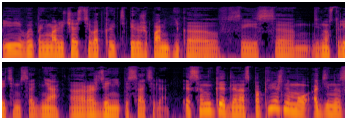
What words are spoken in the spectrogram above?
и вы принимали участие в открытии теперь уже памятника в связи с 90-летием со дня э, рождения писателя. СНГ для нас по-прежнему один из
